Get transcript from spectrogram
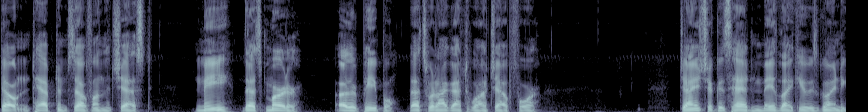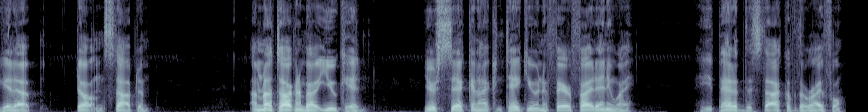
Dalton tapped himself on the chest. Me, that's murder. Other people, that's what I got to watch out for. Johnny shook his head and made like he was going to get up. Dalton stopped him. I'm not talking about you, kid. You're sick, and I can take you in a fair fight anyway. He patted the stock of the rifle.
